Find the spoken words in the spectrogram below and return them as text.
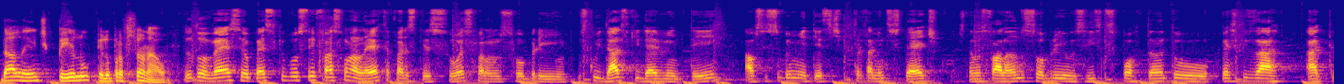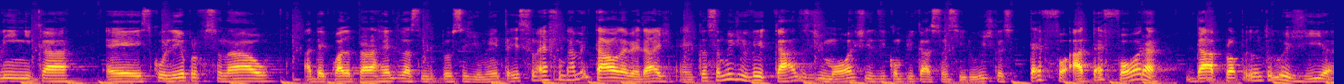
da lente pelo, pelo profissional. Doutor Vessa, eu peço que você faça um alerta para as pessoas falando sobre os cuidados que devem ter ao se submeter a esse tipo de tratamento estético. Estamos falando sobre os riscos, portanto, pesquisar a clínica, é, escolher o profissional, adequado para a realização do procedimento. Isso é fundamental, na é verdade. É, cansamos de ver casos de mortes e complicações cirúrgicas até, fo até fora da própria odontologia,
